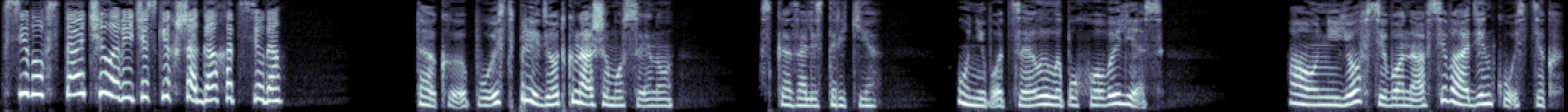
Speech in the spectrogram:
всего в ста человеческих шагах отсюда. «Так пусть придет к нашему сыну», — сказали старики. «У него целый лопуховый лес, а у нее всего-навсего один кустик».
